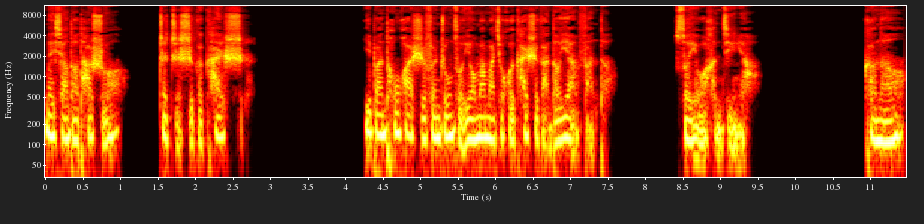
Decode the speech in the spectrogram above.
没想到她说这只是个开始。一般通话十分钟左右，妈妈就会开始感到厌烦的，所以我很惊讶。可能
